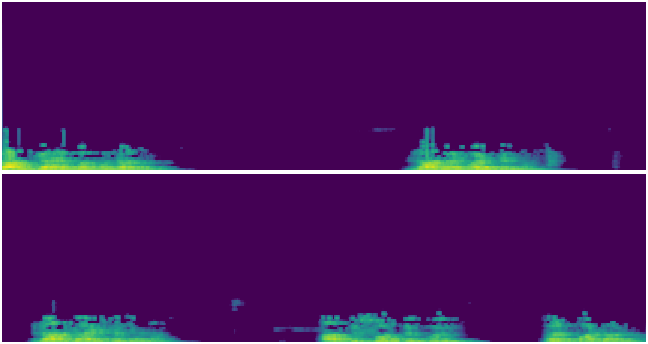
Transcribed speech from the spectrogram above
کام کیا ہے بس ہزار رام ایڈوائز کرنا رام کا دینا۔ آپ کی سوچ پہ کوئی غلط بات ڈالنا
